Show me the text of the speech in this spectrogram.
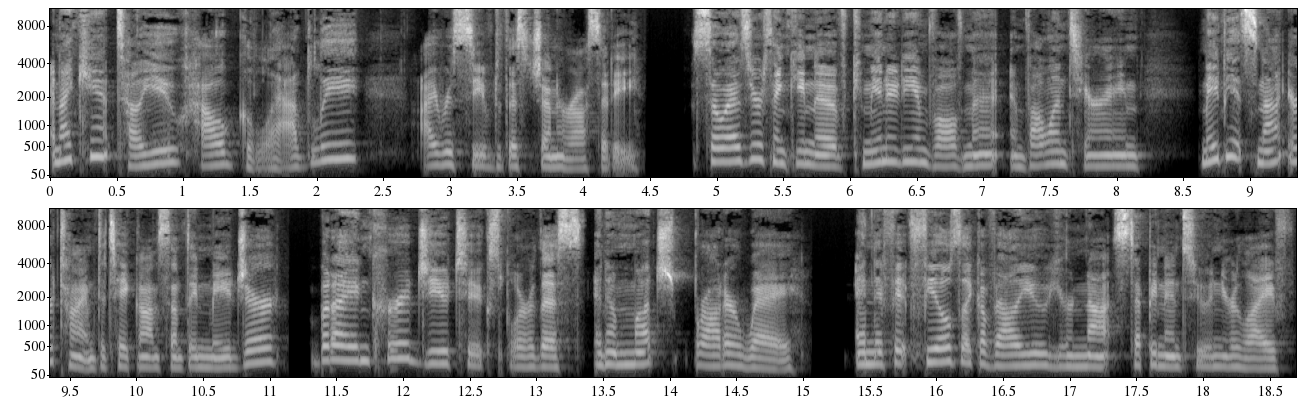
And I can't tell you how gladly I received this generosity. So, as you're thinking of community involvement and volunteering, maybe it's not your time to take on something major, but I encourage you to explore this in a much broader way and if it feels like a value you're not stepping into in your life,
